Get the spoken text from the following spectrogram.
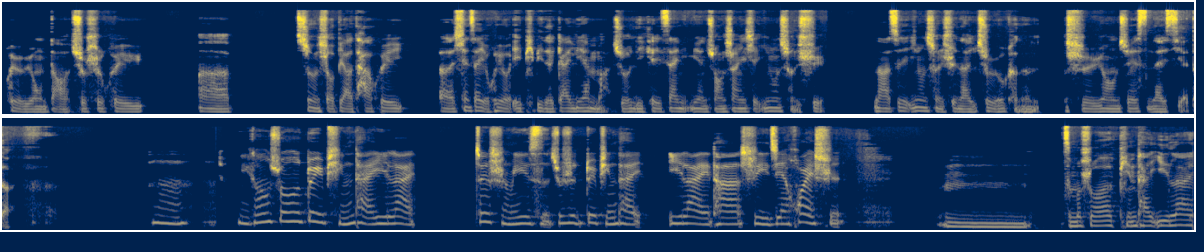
会有用到，就是会呃智能手表它会呃现在也会有 A P P 的概念嘛，就是你可以在里面装上一些应用程序，那这些应用程序呢就有可能是用 J S 来写的。嗯，你刚刚说对平台依赖，这个什么意思？就是对平台依赖它是一件坏事？嗯。怎么说？平台依赖，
